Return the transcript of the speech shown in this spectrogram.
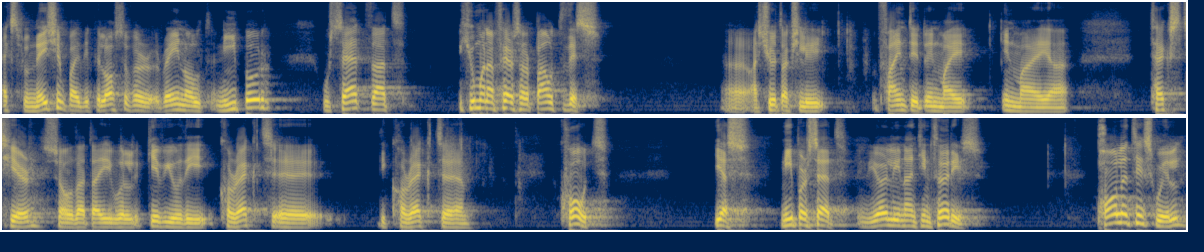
explanation by the philosopher Reinhold Niebuhr, who said that human affairs are about this. Uh, I should actually find it in my, in my uh, text here so that I will give you the correct, uh, the correct uh, quote. Yes, Niebuhr said in the early 1930s, Politics will,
